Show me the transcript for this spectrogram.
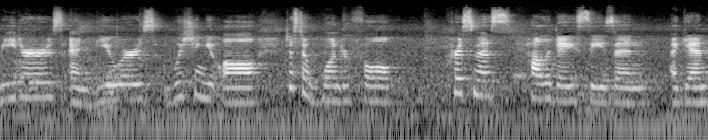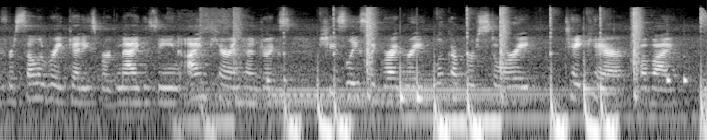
readers and viewers. Wishing you all just a wonderful Christmas holiday season. Again, for Celebrate Gettysburg Magazine, I'm Karen Hendricks. She's Lisa Gregory. Look up her story. Take care. Bye bye.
